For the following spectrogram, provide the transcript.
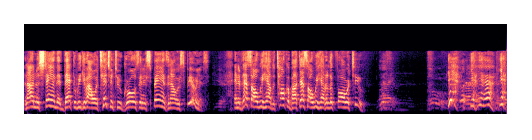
And I understand that that that we give our attention to grows and expands in our experience. Yeah. And if that's all we have to talk about, that's all we have to look forward to. Yeah, yeah, yeah, yeah, yeah.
